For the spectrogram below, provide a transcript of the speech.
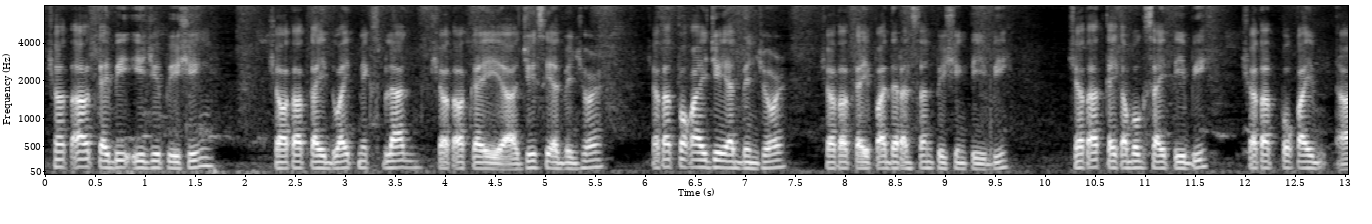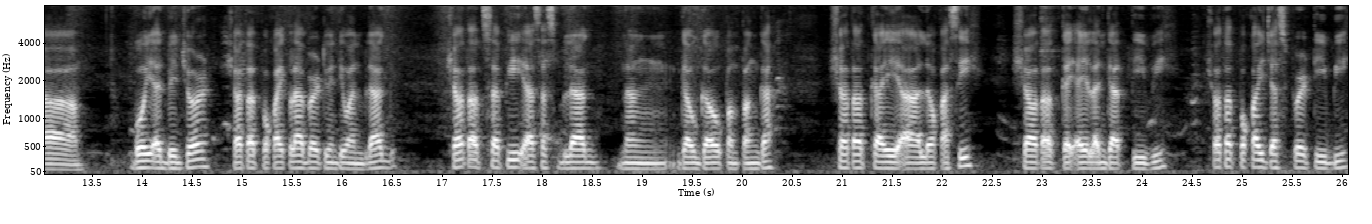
Shoutout kay BEG Fishing. Shoutout kay Dwight Mix Vlog. Shoutout kay uh, JC Adventure. Shoutout po kay J Adventure. Shoutout kay Father and Son Fishing TV. Shoutout kay Kabugsay TV. Shoutout po kay uh, Boy Adventure. Shoutout po kay Clever21 Vlog. Shoutout sa P. Asas Vlog ng Gawgaw, Pampanga. Shoutout kay uh, Lokasi. Shoutout kay Island Gat TV. Shoutout po kay Jasper TV.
